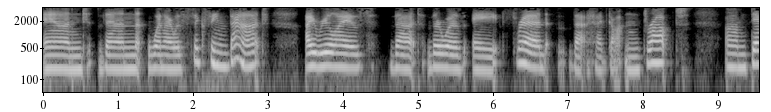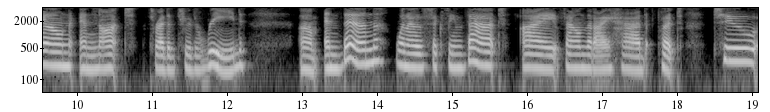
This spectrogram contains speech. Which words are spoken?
And then when I was fixing that, I realized that there was a thread that had gotten dropped um, down and not threaded through the reed. Um, and then when I was fixing that, I found that I had put two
